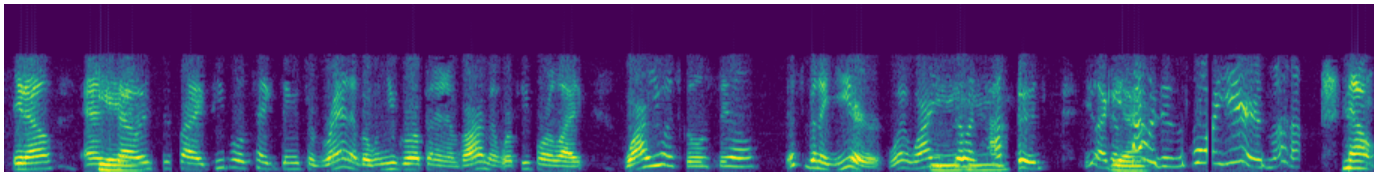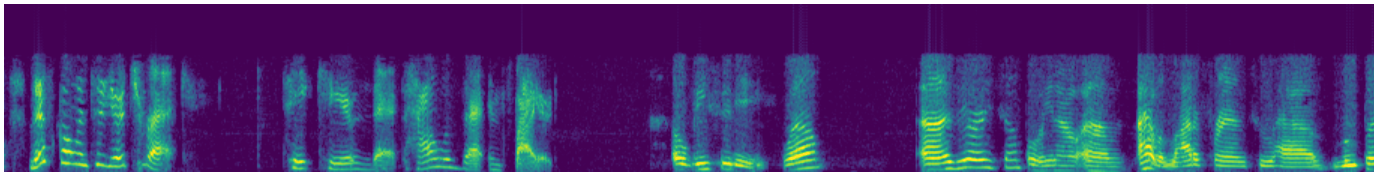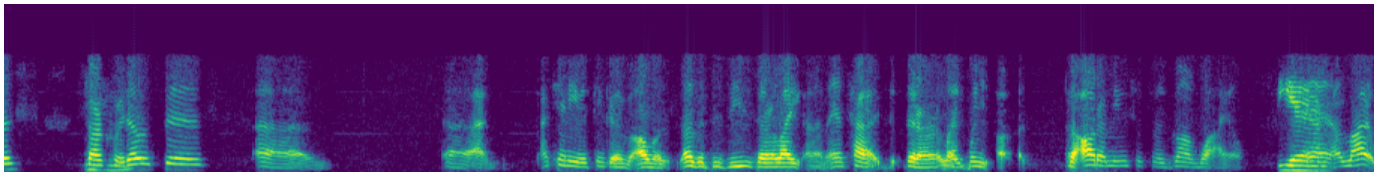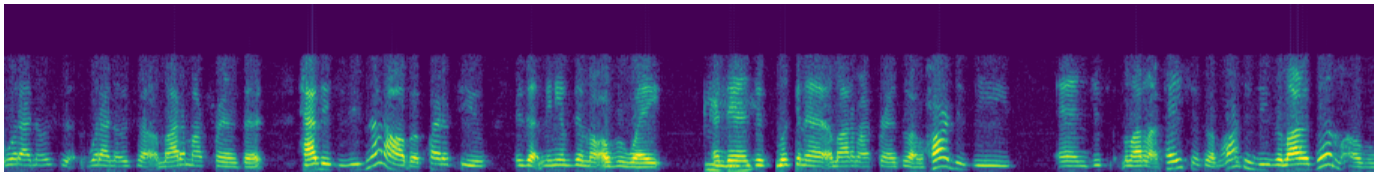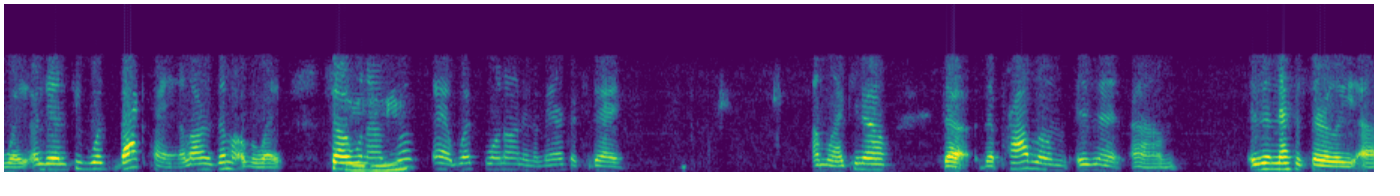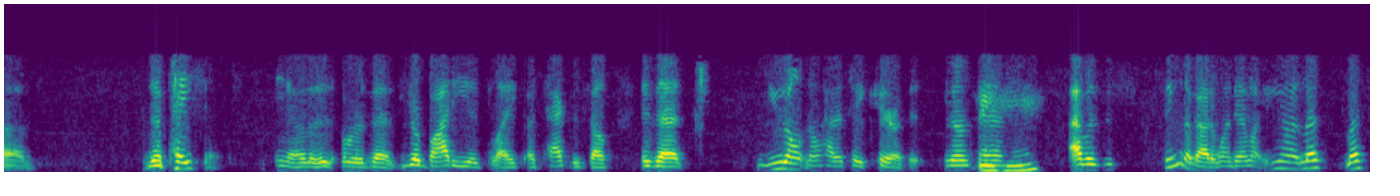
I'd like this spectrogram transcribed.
you know. And yeah. so it's just like people take things for granted, but when you grow up in an environment where people are like, "Why are you in school still? It's been a year. What? Why are you mm-hmm. still in college?" You're like, yeah. "College is four years, mom." Now let's go into your track. Take care of that. How was that inspired? Obesity. Well, uh, it's very simple. You know, um, I have a lot of friends who have lupus, sarcoidosis. Uh, uh, I, I can't even think of all the other diseases that are like um, anti that are like when you, uh, the autoimmune system has gone wild. Yeah. And a lot. What I notice, what I notice, uh, a lot of my friends that have these diseases, not all, but quite a few, is that many of them are overweight. Mm-hmm. And then just looking at a lot of my friends who have heart disease, and just a lot of my patients who have heart disease, a lot of them are overweight. And then people with back pain, a lot of them are overweight. So mm-hmm. when I look at what's going on in America today, I'm like, you know, the the problem isn't um, isn't necessarily uh, the patient, you know, the, or that your body is like attacked itself. Is that you don't know how to take care of it. You know what I'm saying? Mm-hmm. I was just thinking about it one day. I'm like, you know, let's let's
